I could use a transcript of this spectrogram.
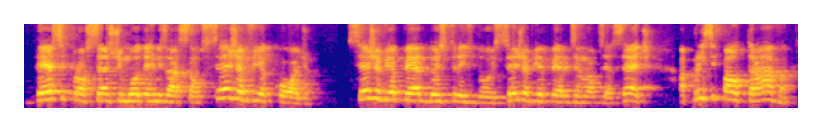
desse processo de modernização, seja via código, seja via PL 232, seja via PL 1917, a principal trava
